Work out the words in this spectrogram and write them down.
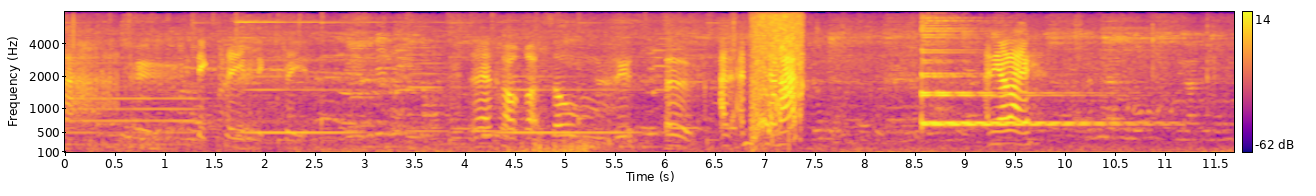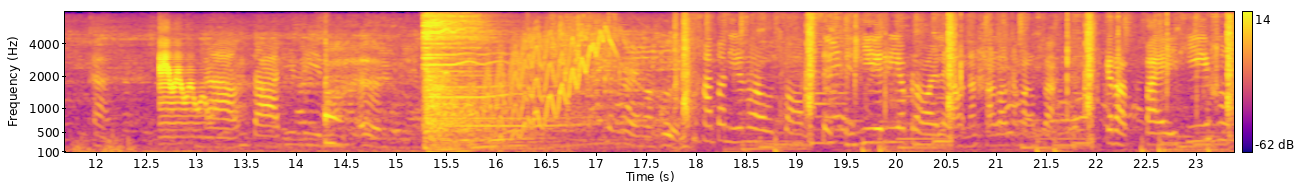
อะเออ เด็กเพลนเด็กเพลนแล้วเขาก็ส้มหรือเออ อันอันเดี๋ยวนะ อันนี้อะไร ที่ลิน เออนะคะตอนนี้เราซ้อมเสร็จเป็นที่เรียบร้อยแล้วนะคะ เรากำลังจะกลับไปที่ห้อง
